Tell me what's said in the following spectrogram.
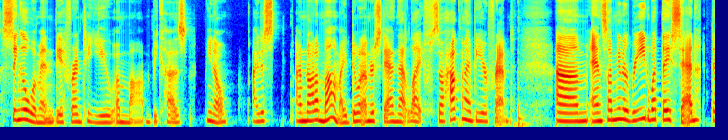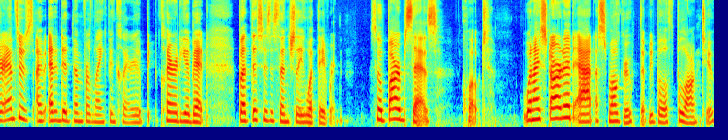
a single woman, be a friend to you, a mom? Because, you know, I just, I'm not a mom. I don't understand that life. So how can I be your friend? Um, and so I'm going to read what they said. Their answers, I've edited them for length and clarity a bit, but this is essentially what they've written. So Barb says, quote, when I started at a small group that we both belonged to,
